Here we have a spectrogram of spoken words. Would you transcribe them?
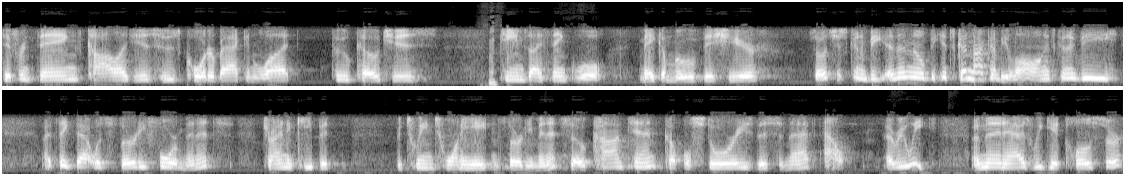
different things, colleges, who's quarterback and what, who coaches, teams I think will make a move this year. So it's just going to be, and then there'll be. It's gonna, not going to be long. It's going to be. I think that was 34 minutes. Trying to keep it between 28 and 30 minutes. So content, couple stories, this and that, out every week. And then as we get closer,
